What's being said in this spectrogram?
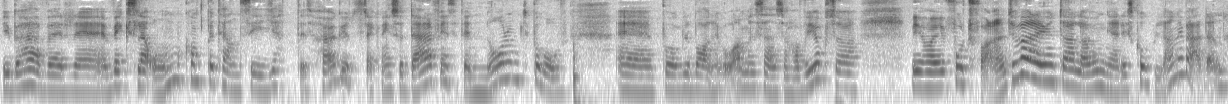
vi behöver eh, växla om kompetens i jättehög utsträckning så där finns ett enormt behov eh, på global nivå. Men sen så har vi också, vi har ju fortfarande, tyvärr är ju inte alla ungar i skolan i världen.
